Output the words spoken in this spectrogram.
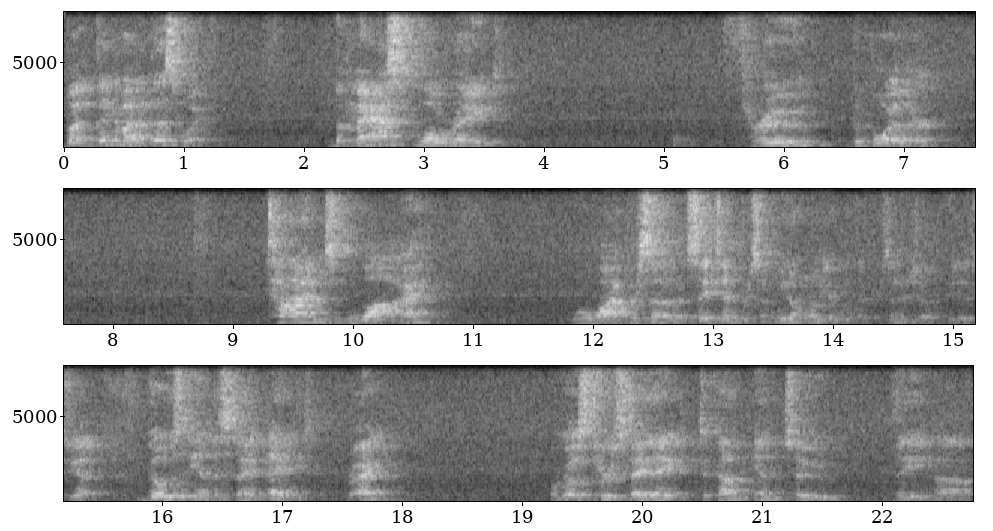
But think about it this way. The mass flow rate through the boiler times Y, or Y percent of it, say 10%, we don't know yet what that percentage of is yet, goes into state eight, right? Or goes through state eight to come into the, uh,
